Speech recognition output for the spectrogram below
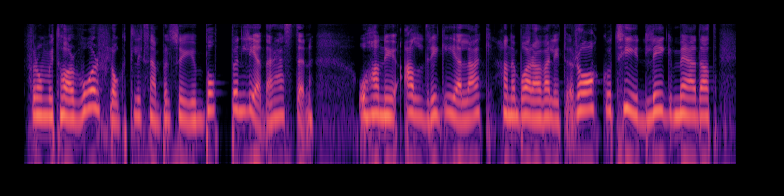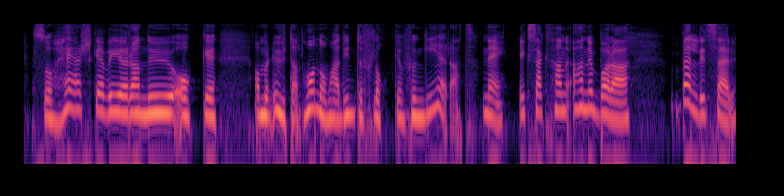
För om vi tar vår flock till exempel så är ju Boppen ledarhästen. Och han är ju aldrig elak. Han är bara väldigt rak och tydlig med att så här ska vi göra nu och eh, ja, men utan honom hade inte flocken fungerat. Nej, exakt. Han, han är bara väldigt så här,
